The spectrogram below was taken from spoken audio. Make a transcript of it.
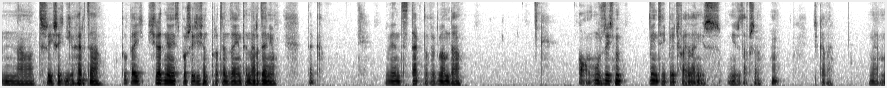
na 3,6 GHz. Tutaj średnio jest po 60% zajęte na rdzeniu. Tak. Więc tak to wygląda. O, użyliśmy więcej page file'a niż, niż zawsze. Hm. Ciekawe. Miałem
